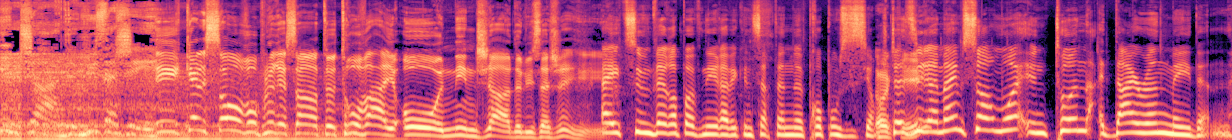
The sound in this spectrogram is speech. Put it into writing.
Ninja de l'usager. Et quelles sont vos plus récentes trouvailles au ninja de l'usager? Hey, tu me verras pas venir avec une certaine proposition. Je te dirais même, sors-moi une toune d'Iron Maiden.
